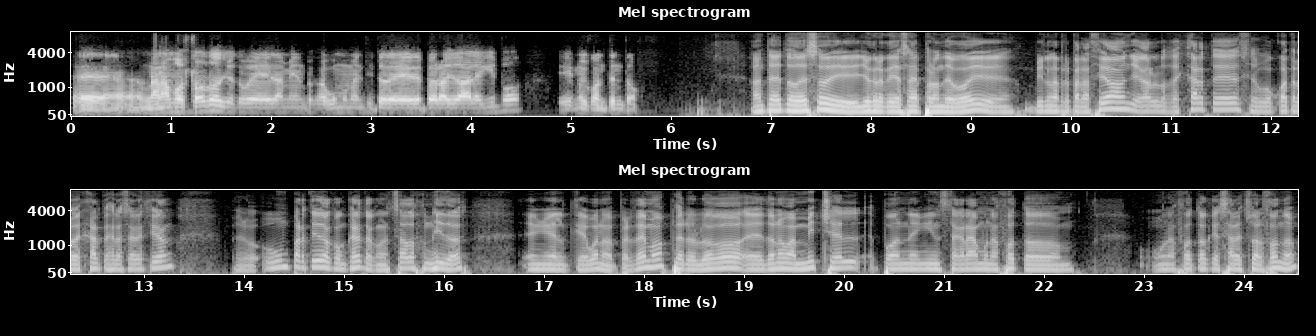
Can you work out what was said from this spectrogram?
eh, ganamos todos. Yo tuve también pues, algún momentito de, de poder ayudar al equipo y muy contento. Antes de todo eso, y yo creo que ya sabes por dónde voy, eh, vino la preparación, llegaron los descartes, hubo cuatro descartes de la selección, pero un partido concreto con Estados Unidos en el que, bueno, perdemos, pero luego eh, Donovan Mitchell pone en Instagram una foto, una foto que sale tú al fondo,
